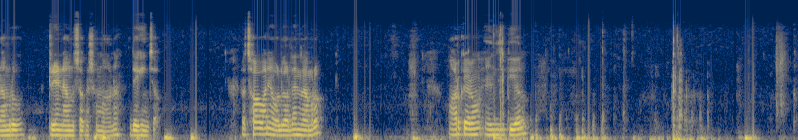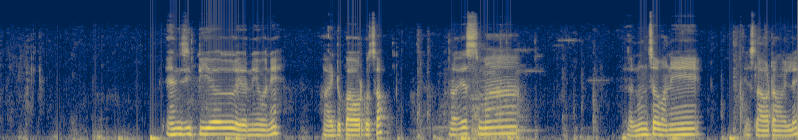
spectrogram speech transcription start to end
राम्रो ट्रेन्ड आउन सक्ने सम्भावना देखिन्छ। र छ भने होल्ड गर्दा नि राम्रो। अर्को हेरौँ एनजिपिएल। एनजिपिएल हेर्ने हो भने हाइड्रो पावरको छ। र यसमा हेर्नुहुन्छ भने यसलाई हटाउँ अहिले।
